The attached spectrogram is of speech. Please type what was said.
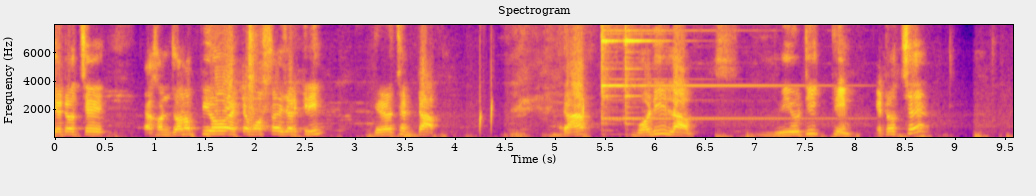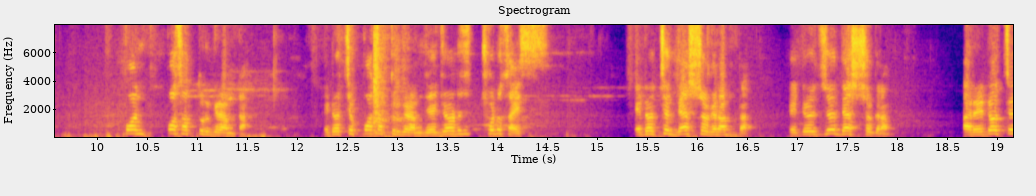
যেটা হচ্ছে এখন জনপ্রিয় একটা ময়শ্চারাইজার ক্রিম যেটা হচ্ছে ডাব। ডাব, বডি লাভ, বিউটি ক্রিম। এটা হচ্ছে পঁচাত্তর গ্রামটা। এটা হচ্ছে পঁচাত্তর গ্রাম যেটা হচ্ছে ছোটো সাইজ এটা হচ্ছে দেড়শো গ্রামটা। এটা হচ্ছে দেড়শো গ্রাম। আর এটা হচ্ছে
